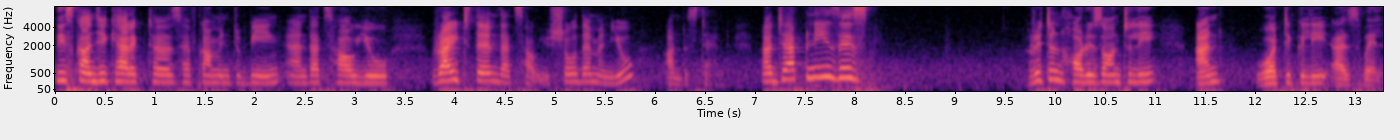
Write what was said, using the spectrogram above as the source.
these kanji characters have come into being and that is how you write them, that is how you show them and you understand. Now, Japanese is written horizontally and vertically as well.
